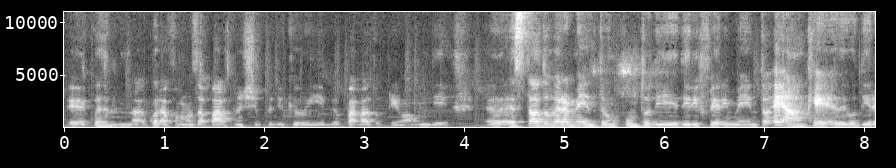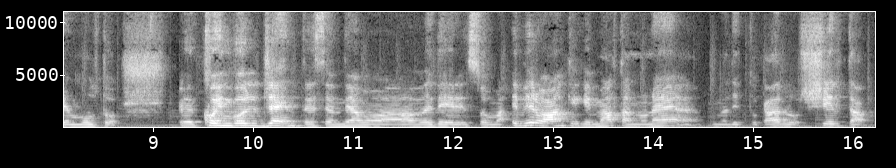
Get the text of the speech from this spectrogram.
eh, quella, quella, famosa partnership di cui vi ho parlato prima. Quindi eh, è stato veramente un punto di, di, riferimento e anche devo dire molto eh, coinvolgente se andiamo a vedere insomma. È vero anche che Malta non è come ha detto Carlo scelta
